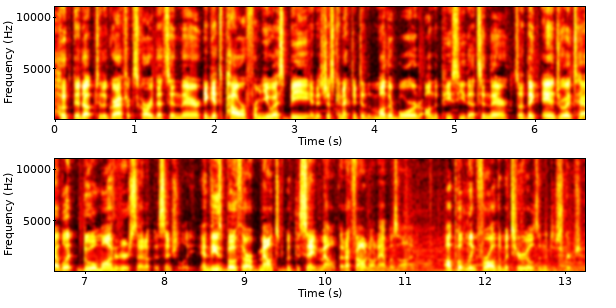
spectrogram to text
hooked it up to the graphics card that's in there. It gets power from USB and it's just connected to the motherboard on the PC that's in there. So I think Android tablet, dual monitor setup essentially. And these both are mounted with the same mount that I found on Amazon. I'll put link for all the materials in the description.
